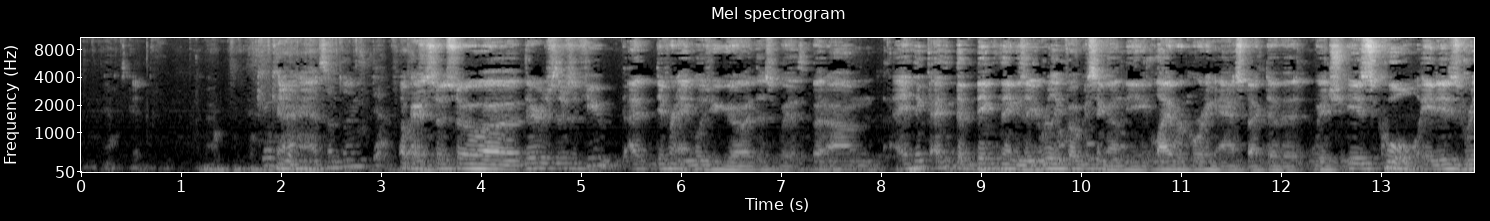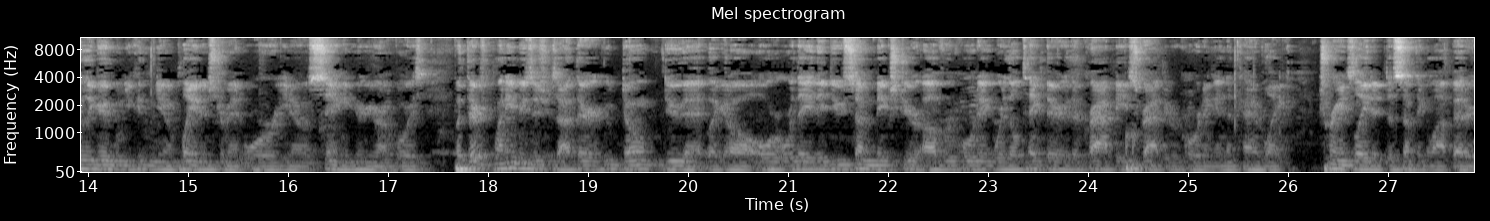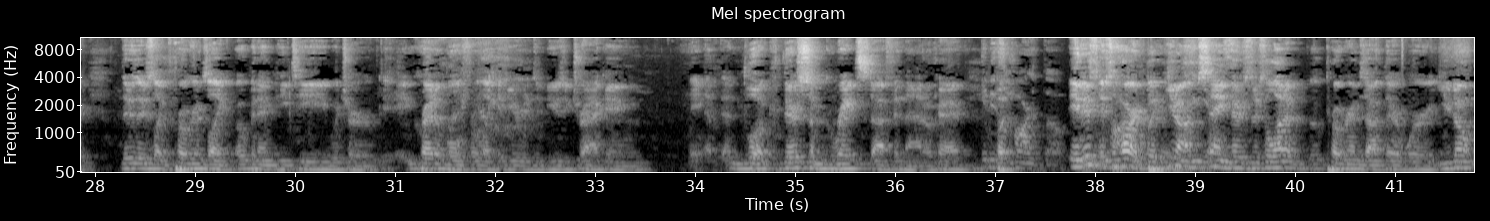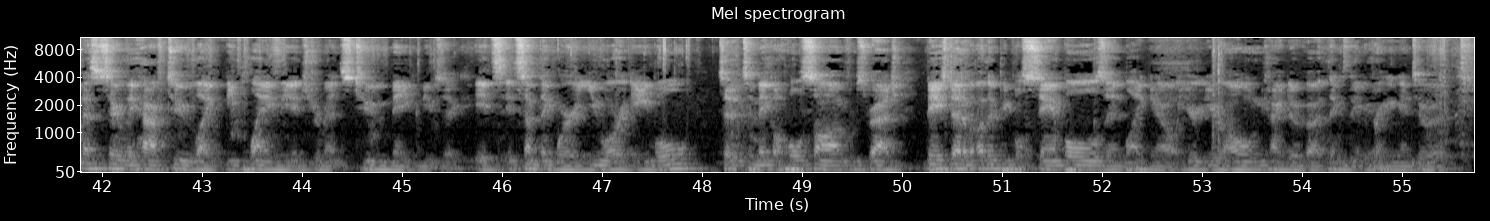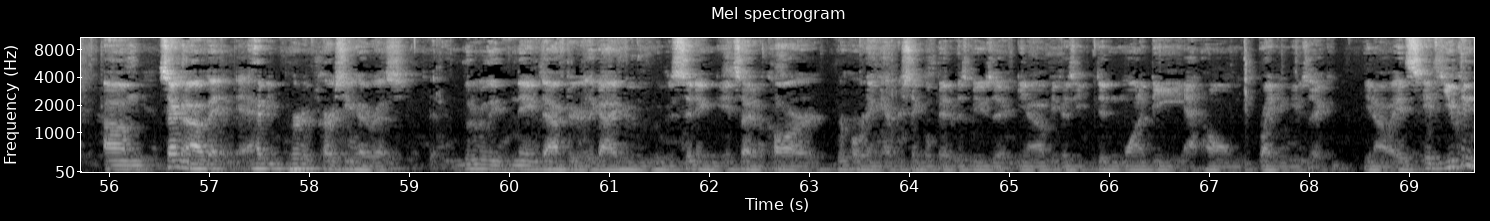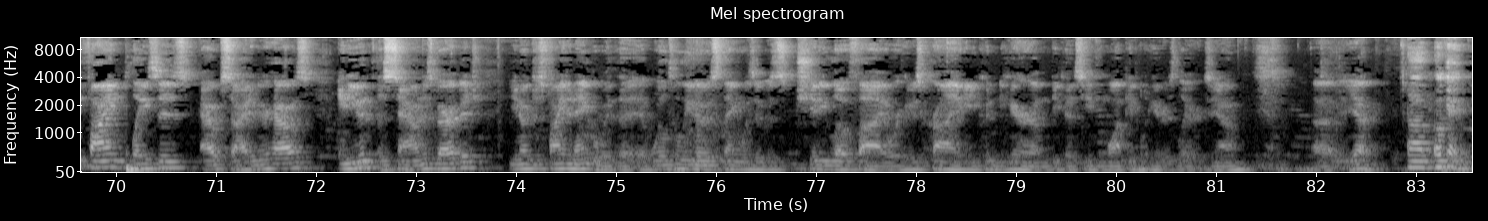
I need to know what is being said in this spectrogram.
Yeah, it's good. Can I add something? Yeah. Okay, so so uh, there's there's a few uh, different angles you go at this with, but um, I think I think the big thing is that you're really focusing on the live recording aspect of it, which is cool. It is really good when you can you know play an instrument or you know sing and hear your own voice. But there's plenty of musicians out there who don't do that like at all, or, or they, they do some mixture of recording where they'll take their, their crappy, scrappy recording and then kind of like translate it to something a lot better. There, there's like programs like OpenMPT, which are incredible for like if you're into music tracking. And Look, there's some great stuff in that. Okay, It is But- hard though. it is. It's hard, but you know, I'm Yes. saying there's there's a lot of programs out there where you don't necessarily have to like be playing the instruments to make music. It's it's something where you are able to, to make a whole song from scratch based out of other people's samples and like you know your your own kind of uh, things that you're bringing into it. Um, second off, have you heard of car seat headrest? Literally named after the guy who, who was sitting inside of a car recording every single bit of his music, you know, because he didn't want to be at home writing music. You know, it's it's you can find places outside of your house, and even if the sound is garbage, you know, just find an angle with it. Will Toledo's thing was it was shitty lo-fi, where he was crying and you couldn't hear him because he didn't want people to hear his lyrics. You know, uh, yeah. Um, okay.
